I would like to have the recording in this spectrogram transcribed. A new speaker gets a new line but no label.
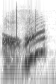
Oh,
